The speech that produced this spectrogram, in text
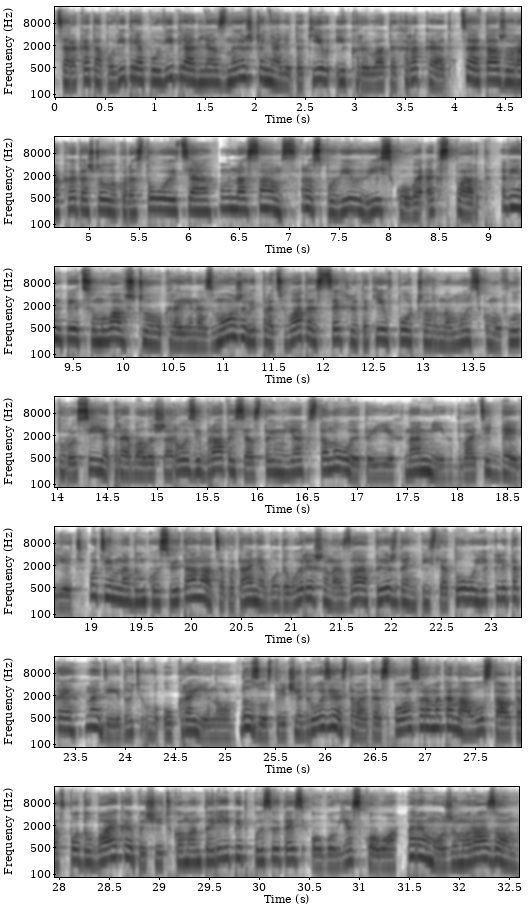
це ракета повітря-повітря для знищення літаків і крилатих ракет. Це та ж ракета, що використовується в НАСАМС, розповів військовий експерт. Він підсумував, що Україна зможе відпрацювати з цих літаків по Чорноморському флоту Росії. Треба лише розібратися з тим, як встановити їх на міг 29 Утім, на думку Світана, це питання буде вирішено за тиждень після того, як літаки надійдуть в Україну. До зустрічі, друзі. Ставайте спонсорами каналу, ставте вподобайки, пишіть коментарі, підписуйтесь обов'язково. Переможемо разом.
